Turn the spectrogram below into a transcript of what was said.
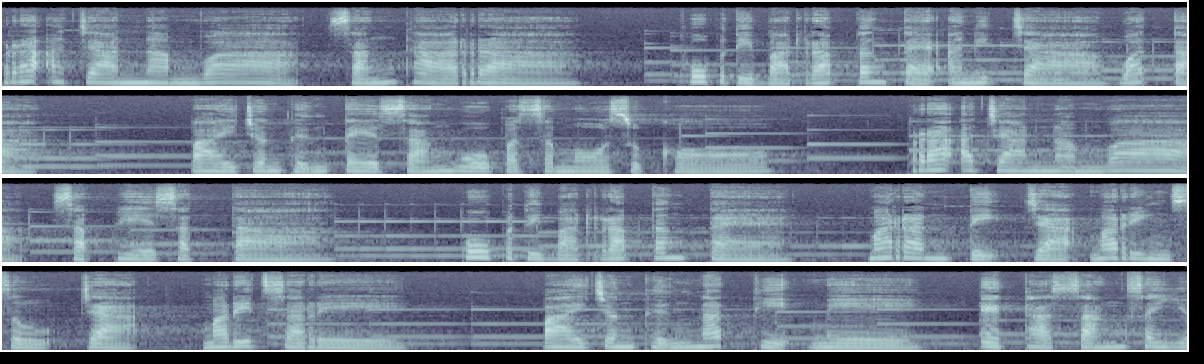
พระอาจารย์นำว่า สังขารา ผู้ปฏิบัติรับตั้งแต่อนิจจาวัตตะ ไปจนถึงเตสังโวปัสโมสุขโข พระอาจารย์นำว่า สัพเพสัตตา ผู้ปฏิบัติรับตั้งแต่ มรันติจะมริงสุจะมริสเร ไปจนถึงนัตถิเม เอตสังสโย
